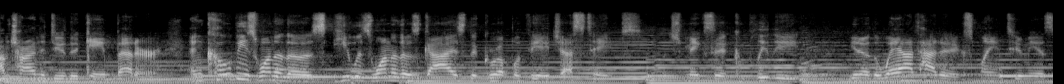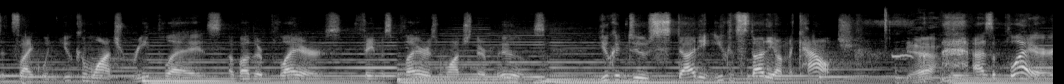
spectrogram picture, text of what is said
I'm trying to do the game better. And Kobe's one of those he was one of those guys that grew up with VHS tapes, which makes it completely you know, the way I've had it explained to me is it's like when you can watch replays of other players, famous players and watch their moves, you can do study you can study on the couch. Yeah. As a player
